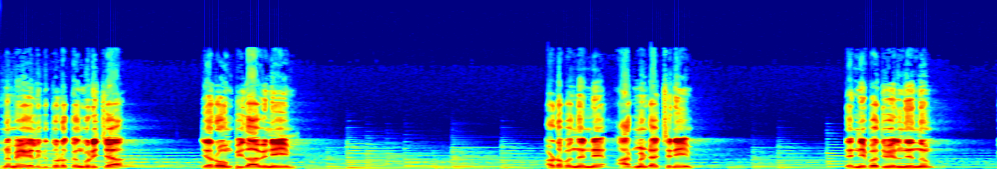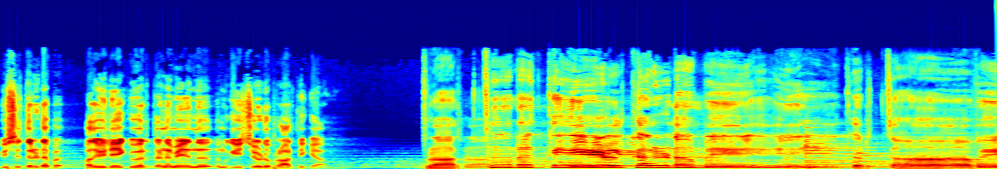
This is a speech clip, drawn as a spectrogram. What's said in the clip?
നവീകരണ മേഖലയ്ക്ക് തുടക്കം കുറിച്ച ജെറോം പിതാവിനെയും അതോടൊപ്പം തന്നെ ആർമണ്ട് അച്ഛനെയും ധന്യപദവിയിൽ നിന്നും വിശുദ്ധരുടെ പദവിയിലേക്ക് ഉയർത്തണമേ എന്ന് നമുക്ക് ഈശോയോട് പ്രാർത്ഥിക്കാം. പ്രാർത്ഥന കേൾക്കണമേ കർത്താവേ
